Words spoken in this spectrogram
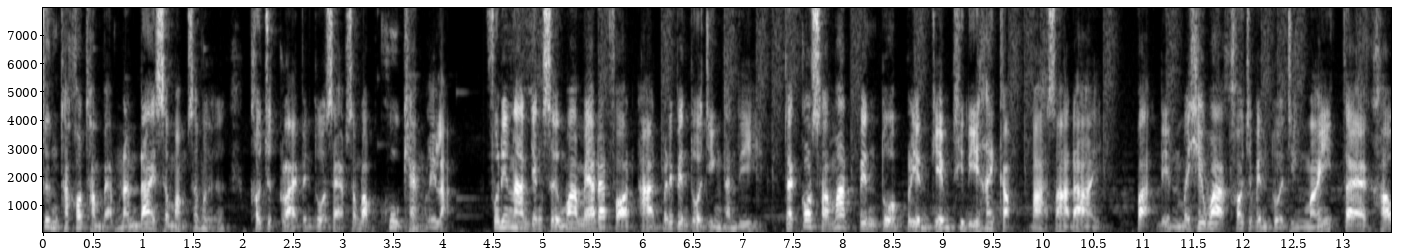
ซึ่งถ้าเขาทำแบบนั้นได้สม่ำเสมอ เขาจะกลายเป็นตัวแสบสำหรับคู่แข่งเลยล่ะเฟอร์ดินานยังเสริมว่าแม้แรดฟอร์ดอาจไม่ได้เป็นตัวจริงทันทีแต่ก็สามารถเป็นตัวเปลี่ยนเกมที่ดีให้กับบาซ่าได้ ประเด็นไม่ใช่ว่าเขาจะเป็นตัวจริงไหม แต่เขา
